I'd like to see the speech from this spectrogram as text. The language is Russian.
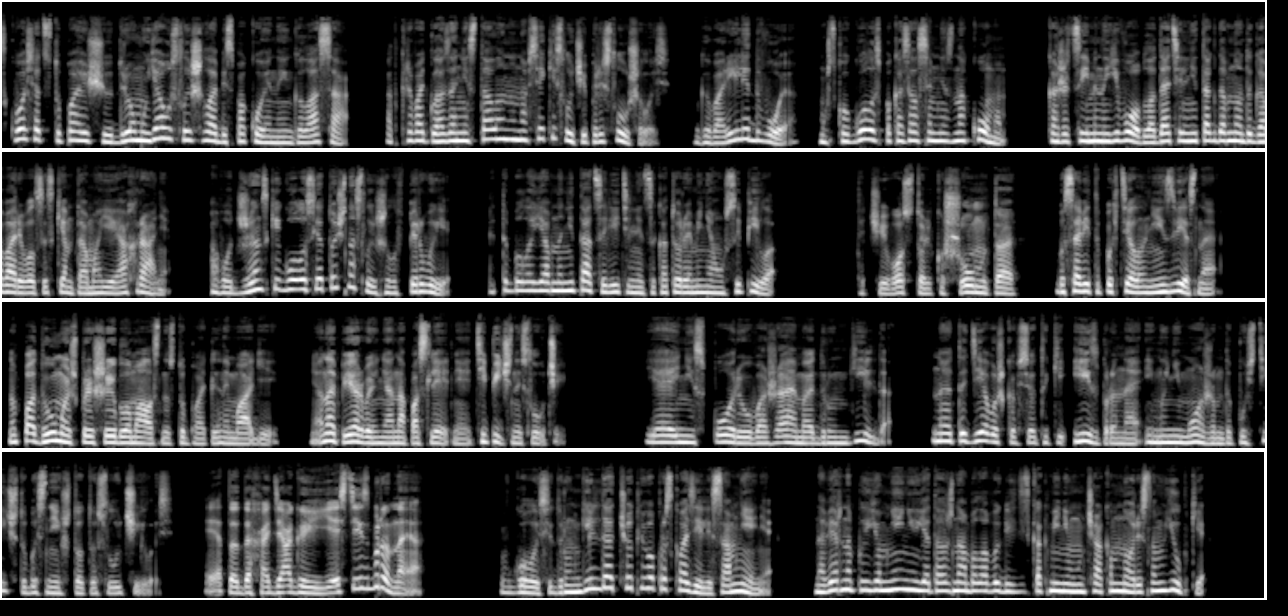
Сквозь отступающую дрему я услышала обеспокоенные голоса. Открывать глаза не стала, но на всякий случай прислушалась. Говорили двое. Мужской голос показался мне знакомым. Кажется, именно его обладатель не так давно договаривался с кем-то о моей охране. А вот женский голос я точно слышала впервые. Это была явно не та целительница, которая меня усыпила. «Да чего столько шум-то?» — басовито пыхтела неизвестная. «Ну подумаешь, пришибла мало наступательной магией. Не она первая, не она последняя. Типичный случай». Я и не спорю, уважаемая Друнгильда, но эта девушка все-таки избранная, и мы не можем допустить, чтобы с ней что-то случилось. «Это доходяга и есть избранная?» В голосе Друнгильды отчетливо просквозили сомнения. Наверное, по ее мнению, я должна была выглядеть как минимум Чаком Норрисом в юбке.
